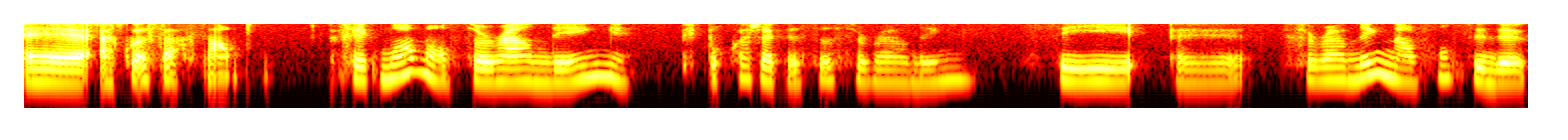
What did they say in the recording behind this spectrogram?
Euh, à quoi ça ressemble? Fait que moi, mon surrounding, puis pourquoi j'appelle ça surrounding? C'est euh, surrounding, dans le fond, c'est de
